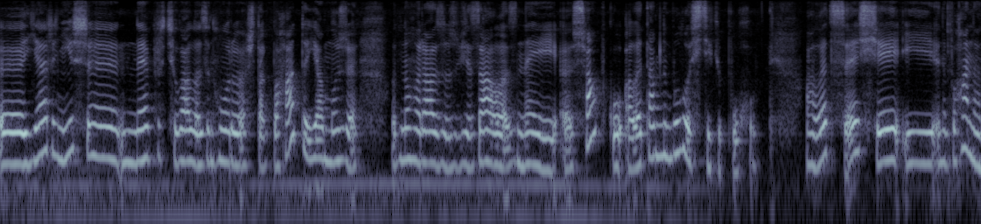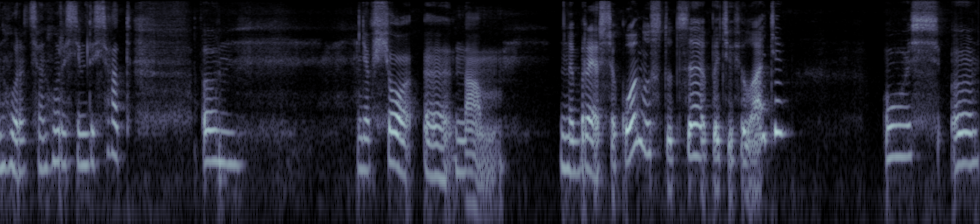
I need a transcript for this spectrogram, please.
Е, я раніше не працювала з ангорою аж так багато. Я, може, одного разу зв'язала з неї е, шапку, але там не було стільки пуху. Але це ще і непогана ангора. Це ангора 70. Ем, якщо е, нам не бреше конус, то це печіфілаті. Ось, е,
